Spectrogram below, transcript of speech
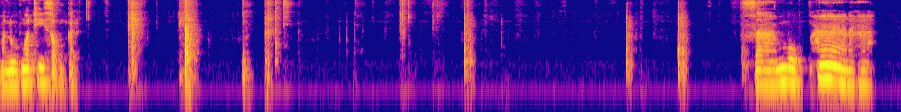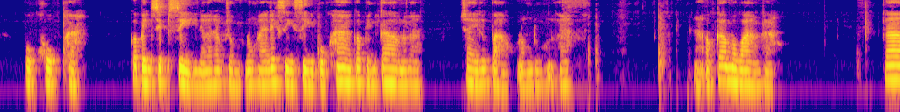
มาดูงวดที่สองกันสามบวกห้านะคะบวกหกค่ะ ก็เป็นสิบสี่นะคะท่านผู้ชม ลงท้ายเลขสี่สี่บวกห้าก็เป็นเก้านะคะ ใช่หรือเปล่าลองดูนะคะเอาเก้ามาวางค่ะเก้า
